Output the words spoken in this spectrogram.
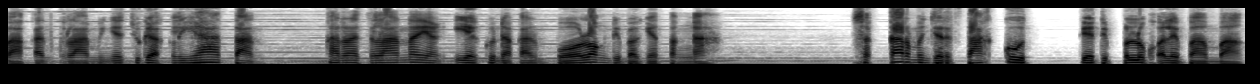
bahkan kelaminnya juga kelihatan karena celana yang ia gunakan bolong di bagian tengah. Sekar menjerit takut, dia dipeluk oleh Bambang.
